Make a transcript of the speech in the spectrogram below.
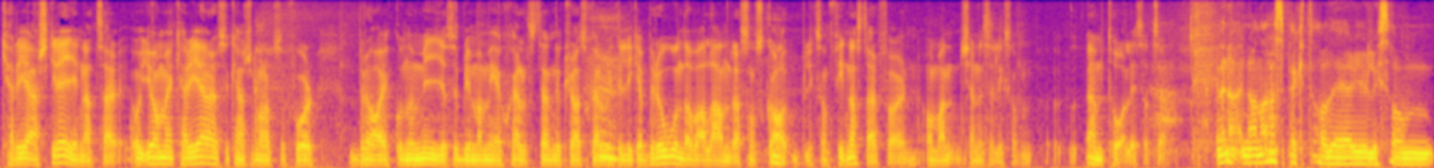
karriärsgrejen, att så här, och gör man karriär så kanske man också får bra ekonomi och så blir man mer självständig och klarar sig själv och inte lika beroende av alla andra som ska liksom, finnas där för en, om man känner sig liksom ömtålig så att säga. Men en annan aspekt av det är ju liksom,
